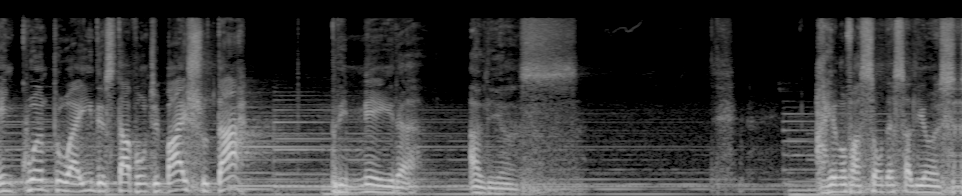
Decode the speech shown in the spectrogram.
enquanto ainda estavam debaixo da primeira aliança. A renovação dessa aliança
